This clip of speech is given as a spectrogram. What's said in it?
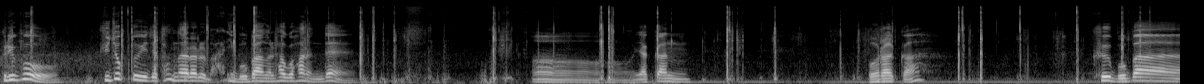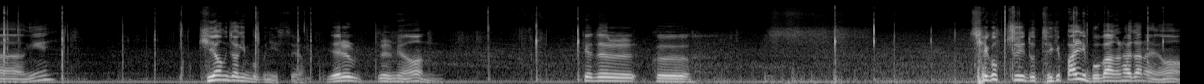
그리고 귀족도 이제 당나라를 많이 모방을 하고 하는데 어 약간 뭐랄까 그 모방이 기형적인 부분이 있어요. 예를 들면 걔들 그 제국주의도 되게 빨리 모방을 하잖아요.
